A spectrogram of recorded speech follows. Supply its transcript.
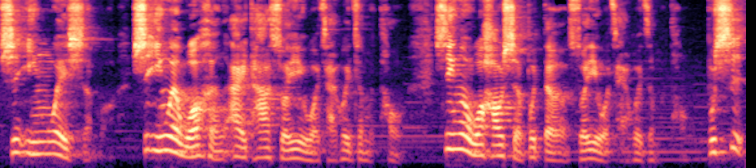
是因为什么？是因为我很爱他，所以我才会这么痛？是因为我好舍不得，所以我才会这么痛？不是，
